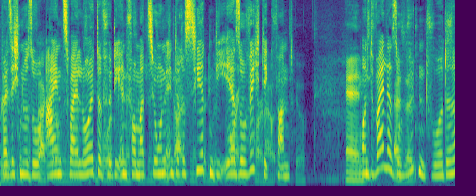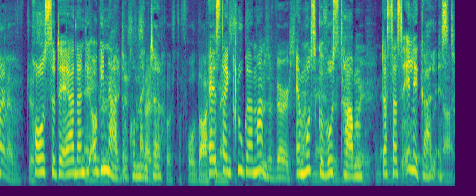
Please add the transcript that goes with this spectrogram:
weil sich nur so ein, zwei Leute für die Informationen interessierten, die er so wichtig fand. Und weil er so wütend wurde, postete er dann die Originaldokumente. Er ist ein kluger Mann. Er muss gewusst haben, dass das illegal ist.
